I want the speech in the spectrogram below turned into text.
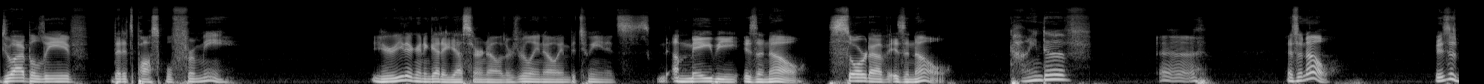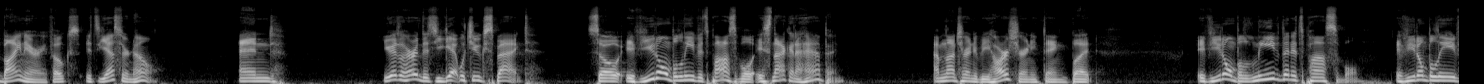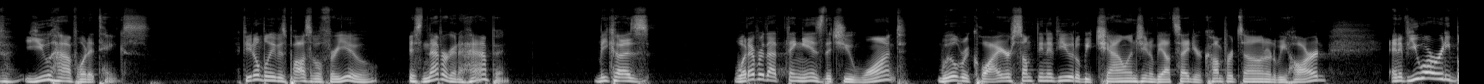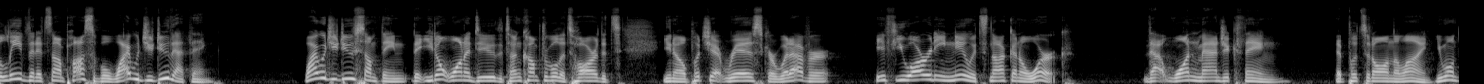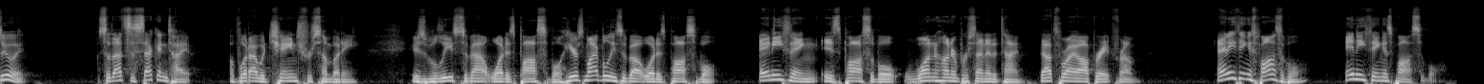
Do I believe that it's possible for me? You're either going to get a yes or no. There's really no in between. It's a maybe is a no. Sort of is a no. Kind of uh, is a no. This is binary, folks. It's yes or no. And you guys have heard this. You get what you expect. So if you don't believe it's possible, it's not going to happen. I'm not trying to be harsh or anything, but if you don't believe that it's possible, if you don't believe you have what it takes, if you don't believe it's possible for you, it's never going to happen. Because whatever that thing is that you want will require something of you. It'll be challenging, it'll be outside your comfort zone, it'll be hard. And if you already believe that it's not possible, why would you do that thing? Why would you do something that you don't want to do, that's uncomfortable, that's hard, that's, you know, puts you at risk or whatever, if you already knew it's not going to work? that one magic thing that puts it all on the line. You won't do it. So that's the second type of what I would change for somebody is beliefs about what is possible. Here's my beliefs about what is possible. Anything is possible 100% of the time. That's where I operate from. Anything is possible. Anything is possible.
